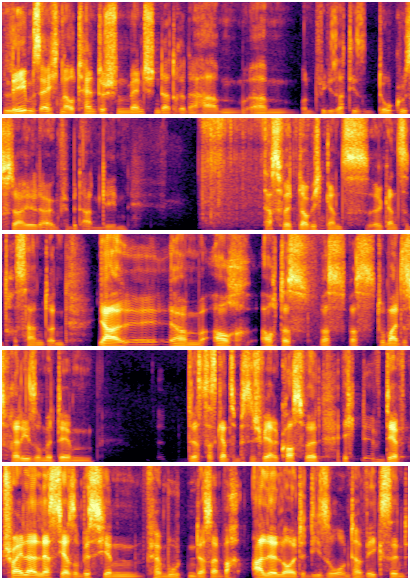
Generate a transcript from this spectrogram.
lebensechten, authentischen Menschen da drin haben. Ähm, und wie gesagt, diesen Doku-Style da irgendwie mit angehen. Das wird, glaube ich, ganz, äh, ganz interessant. Und ja, äh, ähm, auch, auch das, was, was du meintest, Freddy, so mit dem, dass das Ganze ein bisschen schwere Kost wird. Ich, der Trailer lässt ja so ein bisschen vermuten, dass einfach alle Leute, die so unterwegs sind,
